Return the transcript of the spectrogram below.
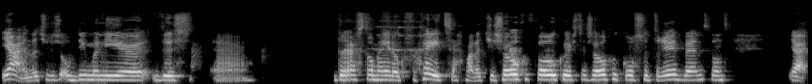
ja, en dat je dus op die manier dus uh, de rest eromheen ook vergeet, zeg maar. Dat je zo gefocust en zo geconcentreerd bent. Want ja,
